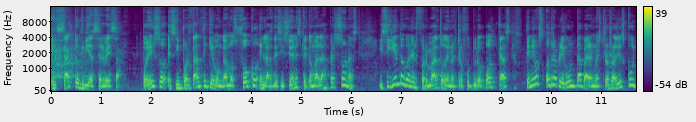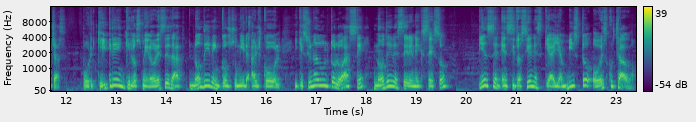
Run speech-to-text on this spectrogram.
Exacto, querida cerveza. Por eso es importante que pongamos foco en las decisiones que toman las personas y siguiendo con el formato de nuestro futuro podcast, tenemos otra pregunta para nuestros radioescuchas. ¿Por qué creen que los menores de edad no deben consumir alcohol y que si un adulto lo hace no debe ser en exceso? Piensen en situaciones que hayan visto o escuchado.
